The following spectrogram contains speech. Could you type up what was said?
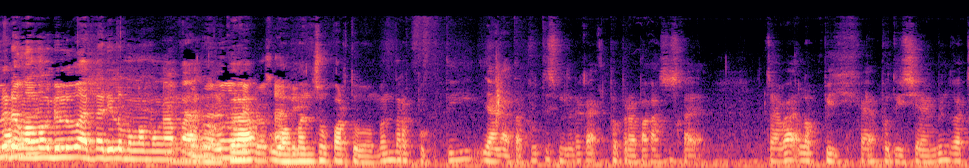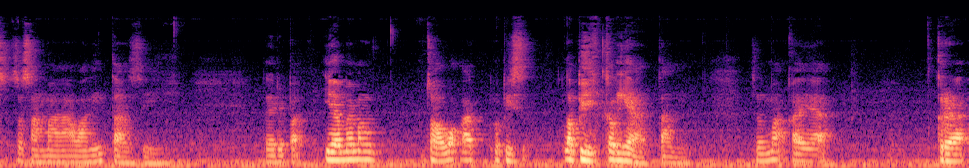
Lu udah ngomong duluan tadi lu mau ngomong apa? Gua apa woman support woman terbukti ya nggak terbukti sebenarnya kayak beberapa kasus kayak cewek lebih kayak body shaming ke sesama wanita sih dari pak ya memang cowok kan lebih lebih kelihatan. Cuma kayak gerak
